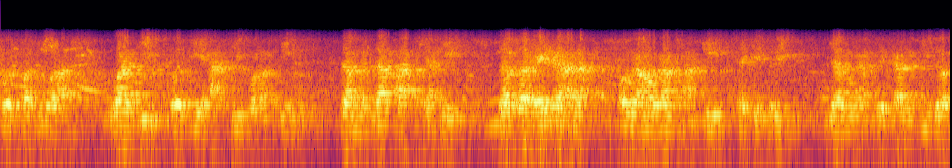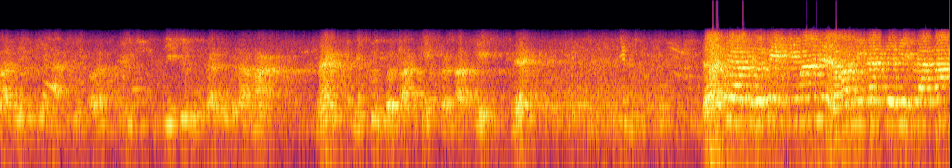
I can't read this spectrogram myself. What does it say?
berfatwa wajib berjihad di Palestin dan mendapat syahid. Dapat adalah orang-orang sakit sekretari yang mengatakan tidak ada jihad di Palestin itu bukan ulama. Nah, itu pesakit-pesakit nah. Dajjal lebih di mana? Orang ni kata di belakang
